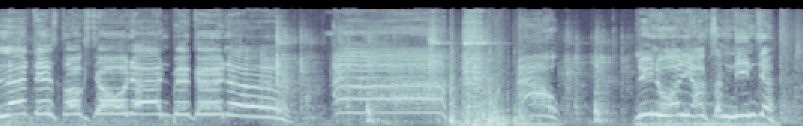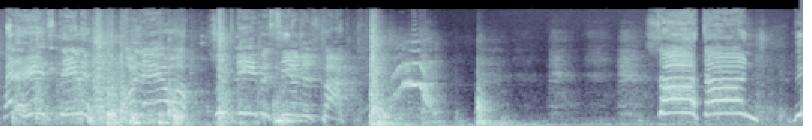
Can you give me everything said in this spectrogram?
Lad destruktionen begynde! Ah! Au! Lyn hurtigt op som ninja! Han er helt stille og laver sublime cirkelspark! Sådan! Vi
